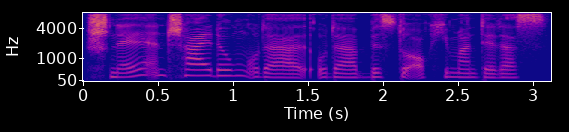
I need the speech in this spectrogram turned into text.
schnell Entscheidungen oder, oder bist du auch jemand, der das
